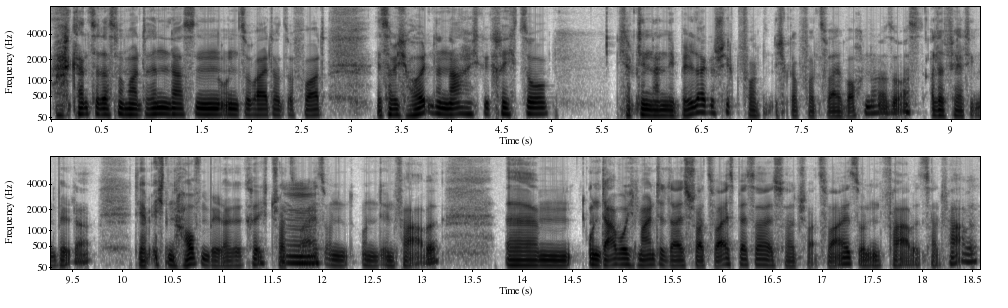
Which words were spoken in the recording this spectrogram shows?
Ach, kannst du das nochmal drin lassen und so weiter und so fort. Jetzt habe ich heute eine Nachricht gekriegt, so. Ich habe denen dann die Bilder geschickt von, ich glaube, vor zwei Wochen oder sowas. Alle fertigen Bilder. Die haben echt einen Haufen Bilder gekriegt, schwarz-weiß und, und in Farbe. Ähm, und da, wo ich meinte, da ist schwarz-weiß besser, ist halt schwarz-weiß und Farbe ist halt Farbe.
